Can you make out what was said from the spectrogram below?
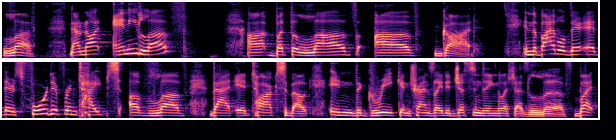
love. Now, not any love, uh, but the love of God. In the Bible, there, uh, there's four different types of love that it talks about in the Greek and translated just into English as love. But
